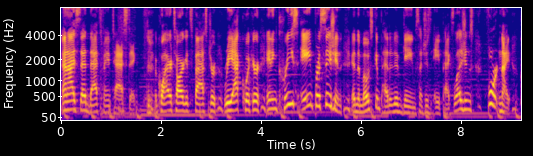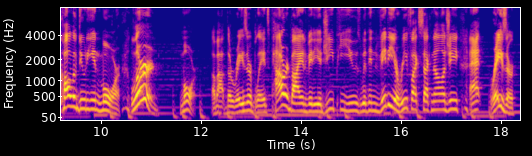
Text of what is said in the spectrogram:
And I said, That's fantastic. Acquire targets faster, react quicker, and increase aim precision in the most competitive games such as Apex Legends, Fortnite, Call of Duty, and more. Learn more about the Razer blades powered by NVIDIA GPUs with NVIDIA Reflex technology at Razer.com.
